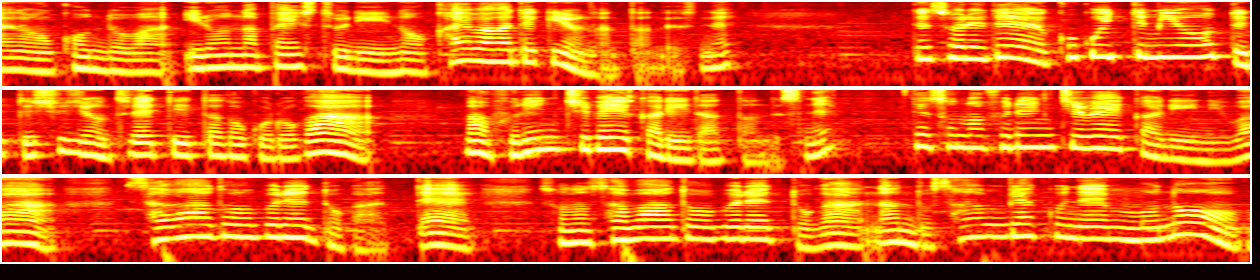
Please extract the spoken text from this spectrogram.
あの今度はいろんなペーストリーの会話ができるようになったんですね。でそれでここ行ってみようって言って主人を連れて行ったところがまあ、フレンチベーカリーだったんですね。でそのフレンチベーカリーにはサワードーブレッドがあってそのサワードーブレッドがなんと300年もの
